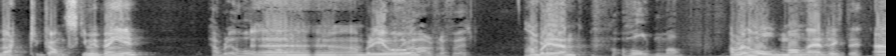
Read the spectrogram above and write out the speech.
verdt ganske mye penger. Han blir en holden mann. Eh, han blir jo Han ikke det fra før. Han blir en Holden mann. han blir en holden mann, det er helt riktig. Eh,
